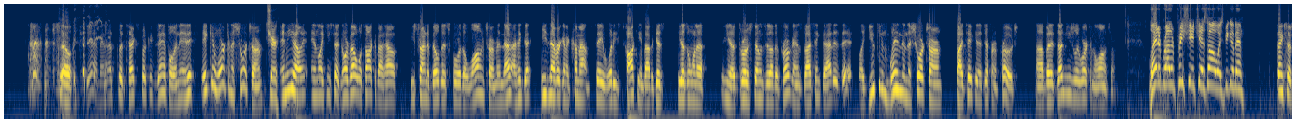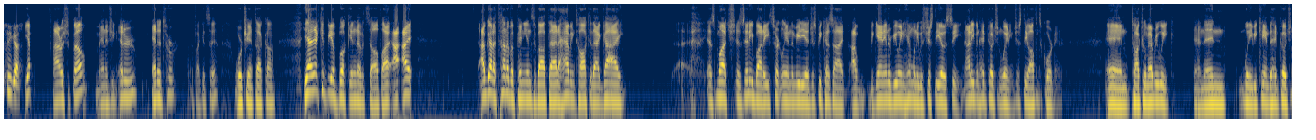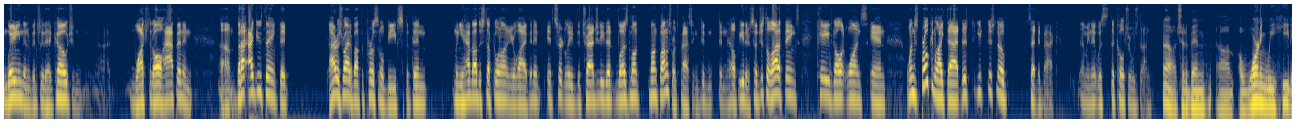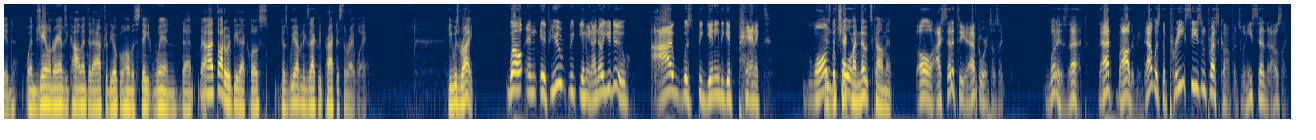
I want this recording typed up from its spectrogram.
so yeah, man, that's the textbook example, and it, it can work in the short term. Sure. And you know, and like you said, Norvell will talk about how he's trying to build this for the long term, and that I think that he's never going to come out and say what he's talking about because he doesn't want to, you know, throw stones at other programs. But I think that is it. Like you can win in the short term by taking a different approach, uh, but it doesn't usually work in the long term. Later, brother. Appreciate you as always. Be good, man. Thanks, Jeff. See you guys. Yep. Ira Schoffel, managing editor, editor, if I could say it, warchant.com. Yeah, that could be a book in and of itself. I, I, I I've got a ton of opinions about that. Having talked to that guy uh, as much as anybody, certainly in the media, just because I, I began interviewing him when he was just the OC, not even head coach in waiting, just the offensive coordinator, and talked to him every week. And then when he became the head coach in waiting, then eventually the head coach, and you know, I watched it all happen. And um, but I, I do think that Ira's right about the personal beefs, but then when you have other stuff going on in your life, and it, it certainly the tragedy that was Monk Monk Bonasorte's passing didn't didn't help either. So just a lot of things caved all at once, and when it's broken like that, there's you, there's no setting it back. I mean, it was the culture was done. No, it should have been um, a warning we heeded when Jalen Ramsey commented after the Oklahoma State win that I thought it would be that close because we haven't exactly practiced the right way. He was right. Well, and if you, I mean, I know you do. I was beginning to get panicked long Here's before. check my notes comment. Oh, I said it to you afterwards. I was like, "What is that?" That bothered me. That was the preseason press conference when he said that. I was like,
